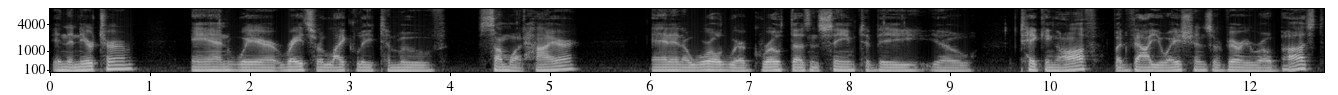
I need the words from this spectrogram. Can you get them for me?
in the near term and where rates are likely to move somewhat higher, and in a world where growth doesn't seem to be, you know, taking off, but valuations are very robust,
